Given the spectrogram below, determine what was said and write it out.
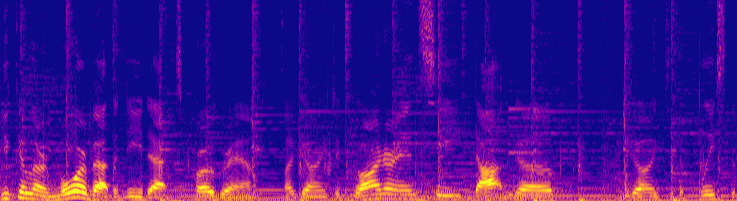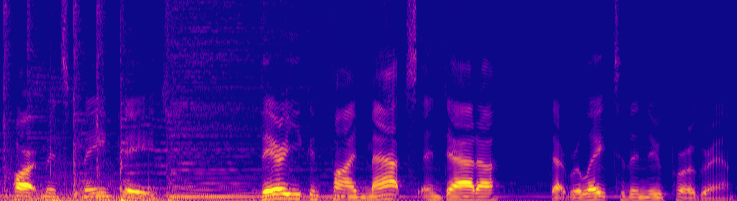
You can learn more about the DDACS program by going to garnernc.gov going to the police department's main page. There you can find maps and data that relate to the new program.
